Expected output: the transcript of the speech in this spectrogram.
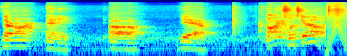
there aren't any. Uh, yeah. Alright, so let's go.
